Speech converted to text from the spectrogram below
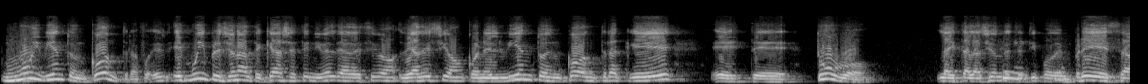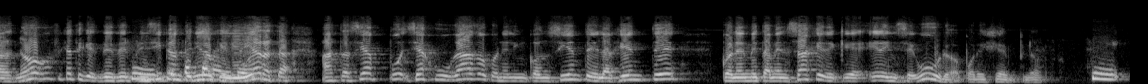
muy viento en contra. Es, muy impresionante que haya este nivel de adhesión, de adhesión con el viento en contra que este, tuvo la instalación de este tipo de empresas, ¿no? Fíjate que desde el principio han tenido que lidiar, hasta, hasta se, ha, se ha jugado con el inconsciente de la gente con el metamensaje de que era inseguro, por ejemplo. Sí,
